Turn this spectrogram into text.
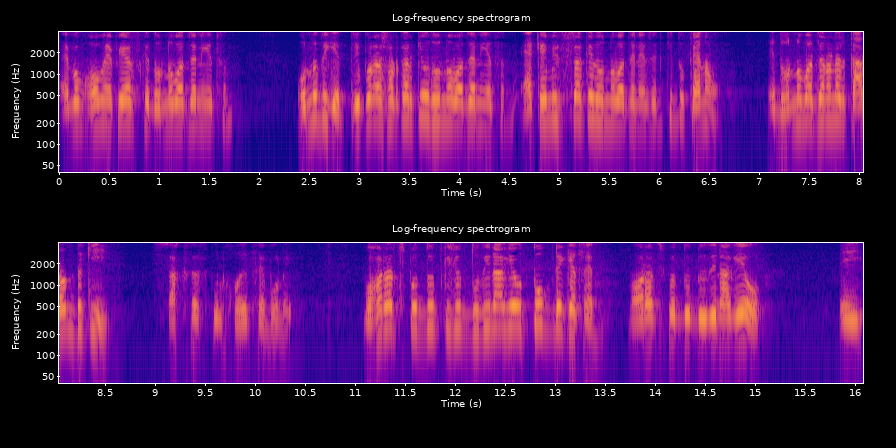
এবং হোম অ্যাফেয়ার্সকে ধন্যবাদ জানিয়েছেন। অন্যদিকে ত্রিপুরা সরকারকেও ধন্যবাদ জানিয়েছেন। একে মিশ্রাকে ধন্যবাদ জানিয়েছেন। কিন্তু কেন? এই ধন্যবাদ জানানোর কারণটা কি? সাকসেসফুল হয়েছে বলে। মহারাজ প্রদ্যুৎ কিশোর দুদিন আগেও তোপ ডেকেছেন। মহারাজ প্রদ্যুৎ দুদিন আগেও এই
